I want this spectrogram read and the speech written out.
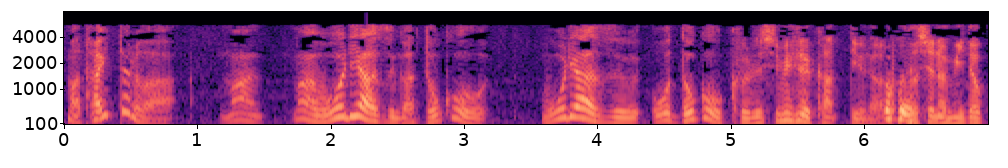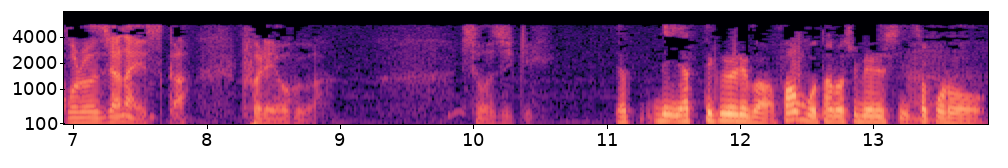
まあタイトルは、まあ、まあウォリアーズがどこを、ウォリアーズをどこを苦しめるかっていうのが今年の見どころじゃないですか、プレーオフは。正直。やでやってくれれば、ファンも楽しめるし、うんそこ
